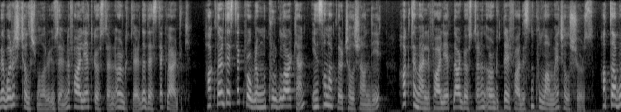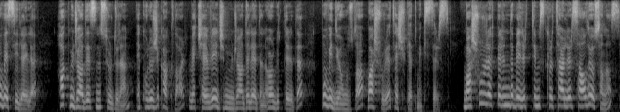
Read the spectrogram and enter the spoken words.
ve barış çalışmaları üzerine faaliyet gösteren örgütlere de destek verdik. Hakları Destek Programı'nı kurgularken insan hakları çalışan değil, hak temelli faaliyetler gösteren örgütler ifadesini kullanmaya çalışıyoruz. Hatta bu vesileyle hak mücadelesini sürdüren, ekolojik haklar ve çevre için mücadele eden örgütleri de bu videomuzda başvuruya teşvik etmek isteriz. Başvuru rehberinde belirttiğimiz kriterleri sağlıyorsanız,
